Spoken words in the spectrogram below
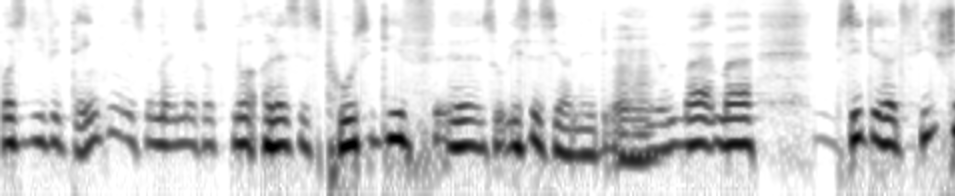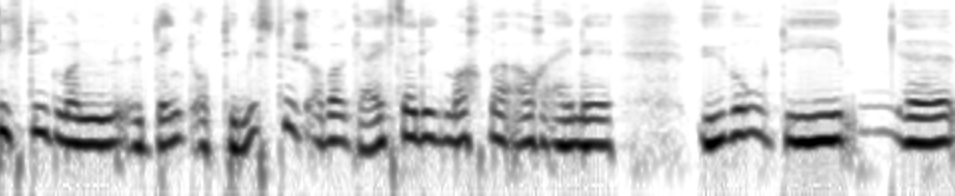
positive Denken ist, wenn man immer sagt, nur alles ist positiv, äh, so ist es ja nicht. Mhm. Und man, man, sieht es halt vielschichtig, man denkt optimistisch, aber gleichzeitig macht man auch eine Übung, die äh,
